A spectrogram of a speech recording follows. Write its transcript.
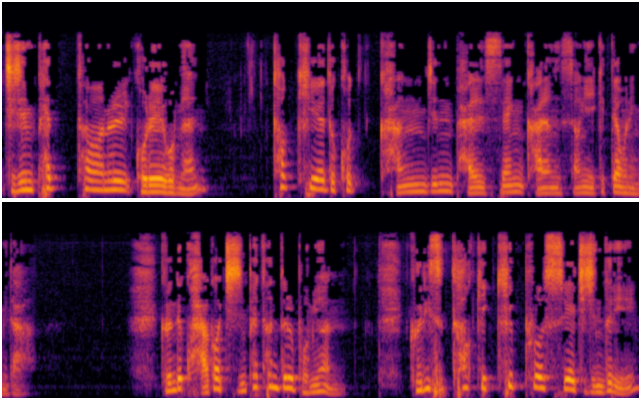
지진 패턴을 고려해 보면 터키에도 곧 강진 발생 가능성이 있기 때문입니다. 그런데 과거 지진 패턴들을 보면 그리스, 터키, 키프로스의 지진들이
